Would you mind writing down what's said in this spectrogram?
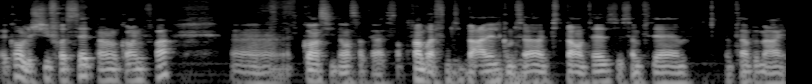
D'accord? Le chiffre 7, hein, encore une fois. Euh, coïncidence intéressante. Enfin bref, une petite parallèle comme ça, une petite parenthèse, ça me fait, un peu marrer.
